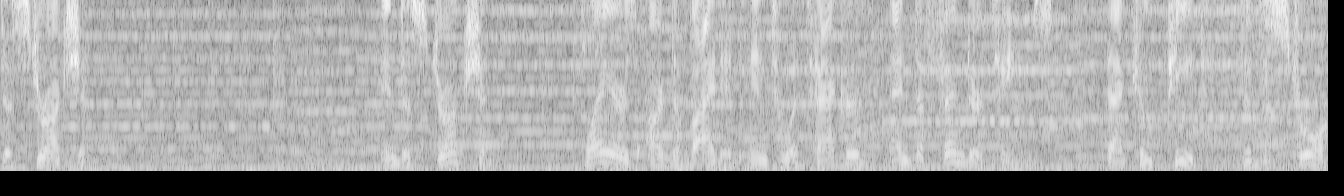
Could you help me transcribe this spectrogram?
Destruction In Destruction, players are divided into attacker and defender teams that compete to destroy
